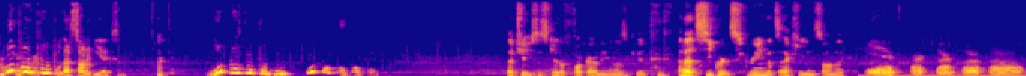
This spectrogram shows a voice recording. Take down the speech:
Whoop, whoop, whoop, whoop. That's Sonic EX. whoop, whoop, whoop, whoop, whoop. whoop, whoop, whoop, whoop, whoop. That shit used to scare the fuck out of me when I was a kid. And that secret screen that's actually in Sonic. Oh, oh, oh, oh, oh.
